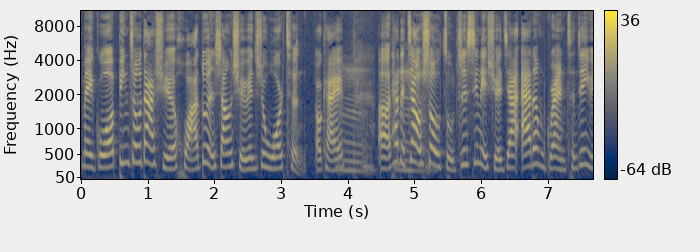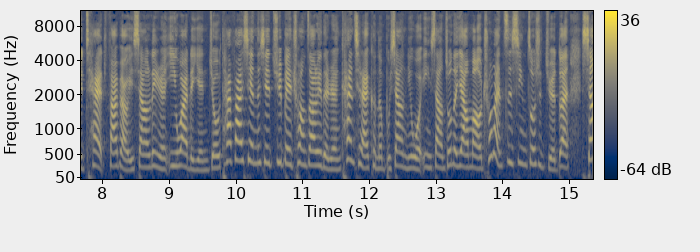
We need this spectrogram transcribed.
美国宾州大学华顿商学院就是 Wharton，OK，、okay? 嗯、呃，他的教授组织心理学家 Adam Grant 曾经于 TED 发表一项令人意外的研究。他发现那些具备创造力的人看起来可能不像你我印象中的样貌，充满自信、做事决断。相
